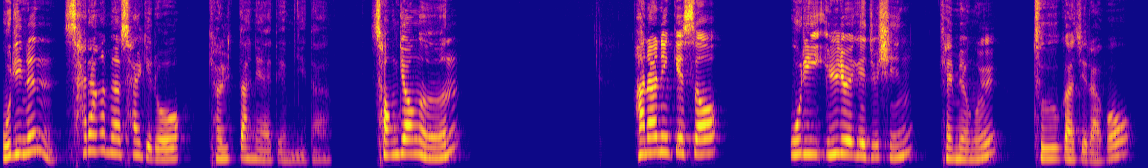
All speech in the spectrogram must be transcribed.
우리는 사랑하며 살기로 결단해야 됩니다. 성경은 하나님께서 우리 인류에게 주신 계명을 두 가지라고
